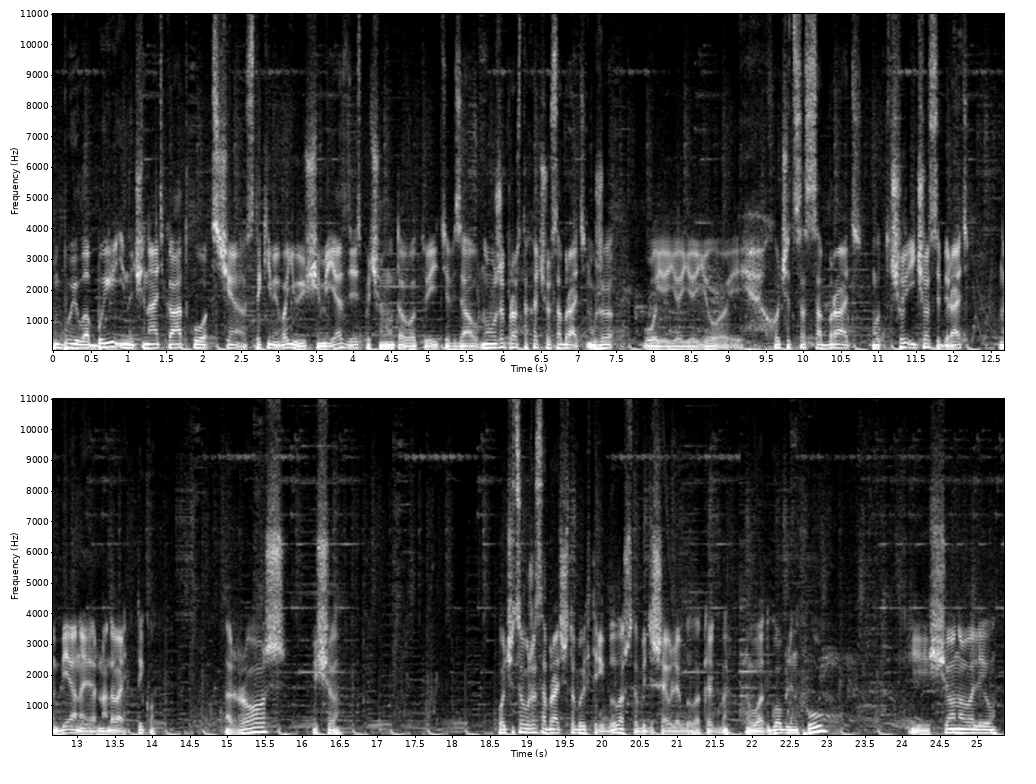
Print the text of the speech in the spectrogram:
было бы и начинать катку с, чем, с такими воюющими. Я здесь почему-то, вот видите, взял... Ну, уже просто хочу собрать. Уже... Ой-ой-ой-ой-ой. Хочется собрать. Вот что и что собирать? Ну, Беа, наверное. Давай, тыку. Хорош. Еще. Хочется уже собрать, чтобы их три было, чтобы дешевле было, как бы. Вот, гоблин фул. Еще навалил.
